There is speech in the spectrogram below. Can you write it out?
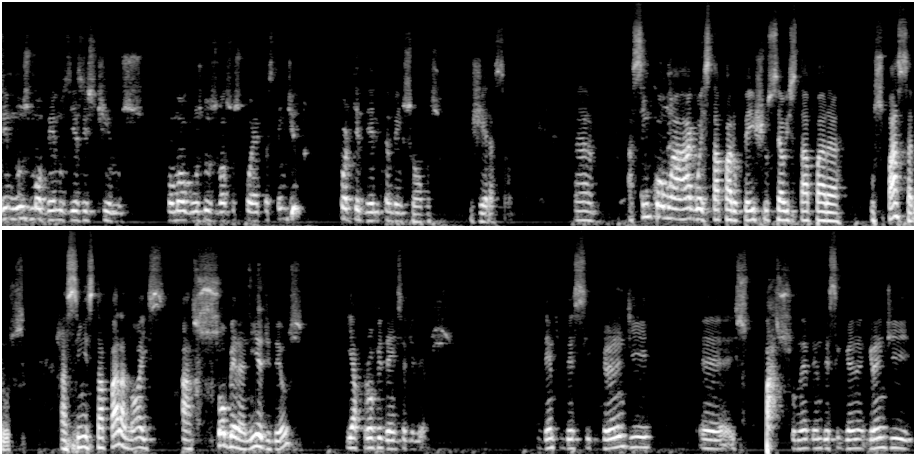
e nos movemos e existimos, como alguns dos vossos poetas têm dito, porque dele também somos geração. Ah, assim como a água está para o peixe, o céu está para os pássaros, assim está para nós a soberania de Deus e a providência de Deus. Dentro desse grande é, espaço, né? dentro desse grande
